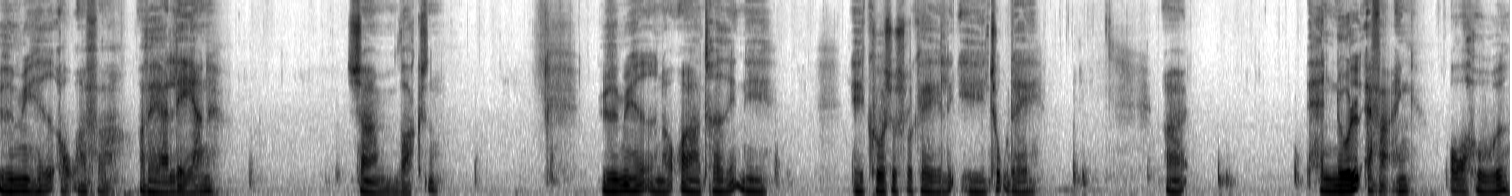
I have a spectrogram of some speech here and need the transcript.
Ydmyghed over for at være lærende som voksen. Ydmygheden over at træde ind i et kursuslokale i to dage. Og have nul erfaring overhovedet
